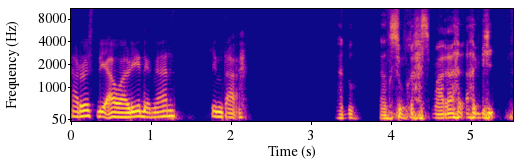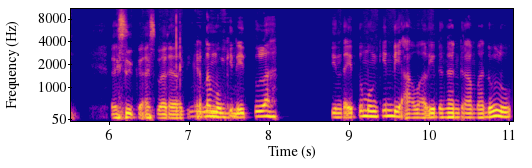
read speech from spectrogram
harus diawali dengan cinta aduh langsung ke asmara lagi langsung ke asmara lagi karena Hmm. mungkin itulah cinta itu mungkin diawali dengan drama dulu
